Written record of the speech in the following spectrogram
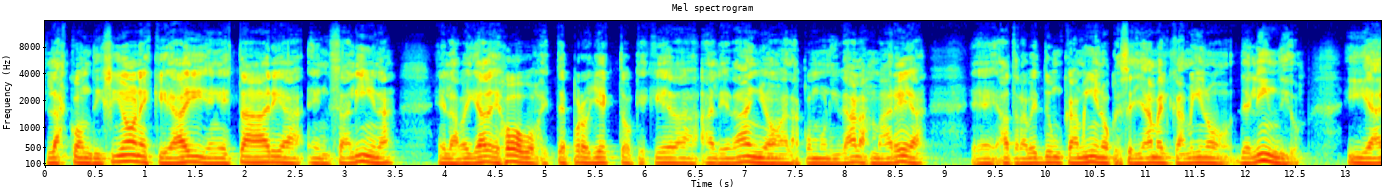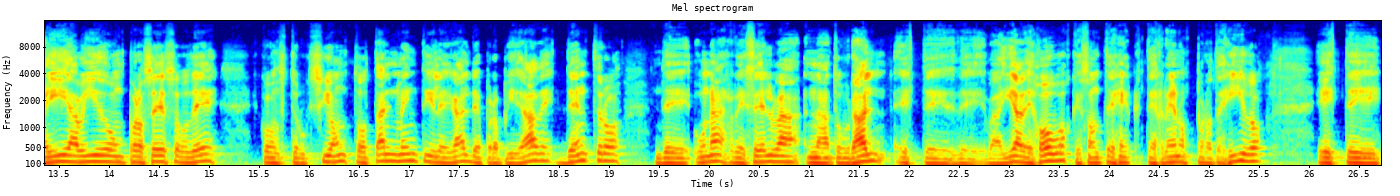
las condiciones que hay en esta área en Salinas, en la Bahía de Jobos, este proyecto que queda aledaño a la comunidad Las Mareas, eh, a través de un camino que se llama el Camino del Indio. Y ahí ha habido un proceso de construcción totalmente ilegal de propiedades dentro de una reserva natural este, de Bahía de Jobos, que son terrenos protegidos. Este,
